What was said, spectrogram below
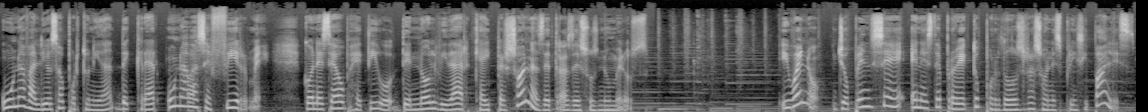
una valiosa oportunidad de crear una base firme con ese objetivo de no olvidar que hay personas detrás de esos números. Y bueno, yo pensé en este proyecto por dos razones principales.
